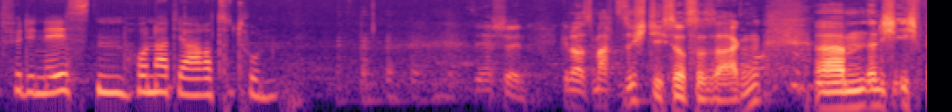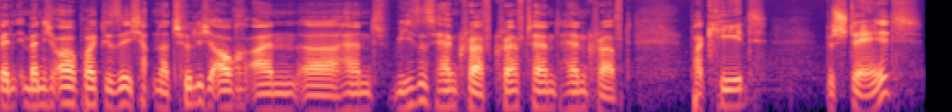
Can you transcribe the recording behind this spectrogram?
für die nächsten 100 Jahre zu tun. Sehr schön. Genau, es macht süchtig sozusagen. Ähm, und ich, ich, wenn, wenn ich eure Projekte sehe, ich habe natürlich auch ein äh, Hand, wie hieß es, Handcraft, Craft Hand, Handcraft Paket bestellt.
